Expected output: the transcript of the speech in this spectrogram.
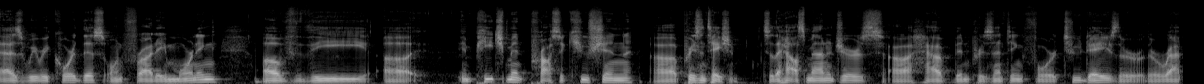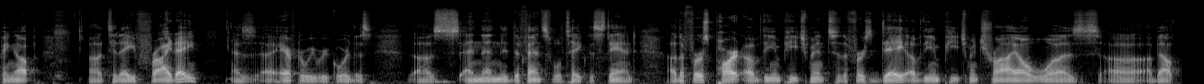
as we record this on Friday morning, of the uh, impeachment prosecution uh, presentation. So the House managers uh, have been presenting for two days. They're they're wrapping up uh, today, Friday, as uh, after we record this, uh, and then the defense will take the stand. The first part of the impeachment, the first day of the impeachment trial, was about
